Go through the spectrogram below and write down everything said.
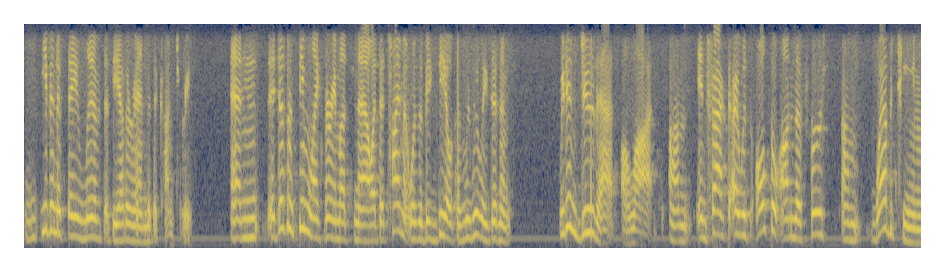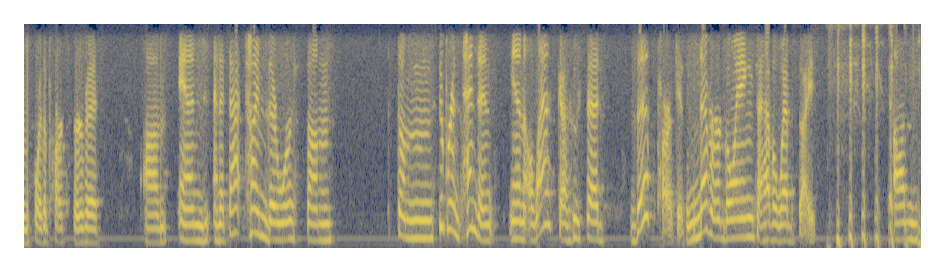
even if they lived at the other end of the country. And it doesn't seem like very much now. At the time, it was a big deal because we really didn't we didn't do that a lot. Um, in fact, I was also on the first um, web team for the Park Service, um, and and at that time there were some some superintendents in Alaska who said, this park is never going to have a website. um,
